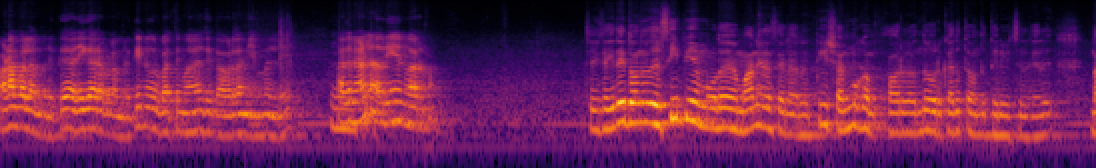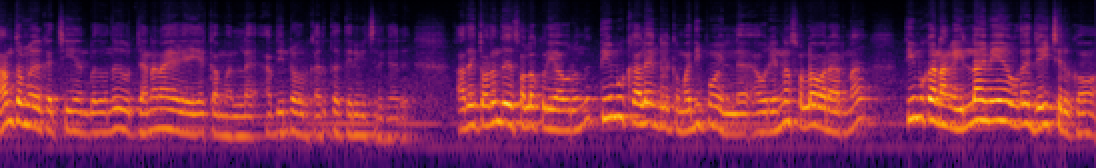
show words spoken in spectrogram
பணபலம் இருக்குது அதிகார பலம் இருக்குது இன்னும் ஒரு பத்து மாதத்துக்கு அவர் தான் எம்எல்ஏ அதனால அவர் ஏன் வரணும்? சரி சார். இதை தொடர்ந்து சிபிஎம்மோட மாநில செயலாளர் பி. சண்முகம் அவர்கள் வந்து ஒரு கருத்தை வந்து தெரிவிச்சிருக்காரு. நாம் தமிழர் கட்சி என்பது வந்து ஒரு ஜனநாயக இயக்கம் அல்ல அப்படின்ற ஒரு கருத்தை தெரிவிச்சிருக்காரு. அதை தொடர்ந்து சொல்லக்கூடிய அவர் வந்து திமுகவில் எங்களுக்கு மதிப்பும் இல்லை. அவர் என்ன சொல்ல வர்றாருன்னா திமுக நாங்கள் எல்லாமே உதவ ஜெயிச்சிருக்கோம்.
